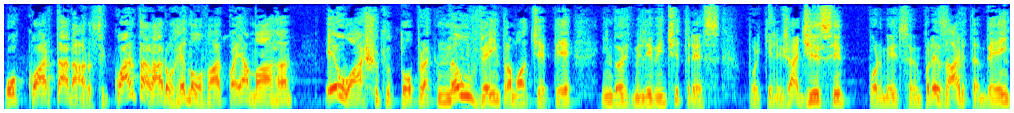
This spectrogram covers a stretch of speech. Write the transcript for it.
O Quartararo. Se Quartararo renovar com a Yamaha, eu acho que o Toprak não vem para a MotoGP em 2023, porque ele já disse, por meio do seu empresário também,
